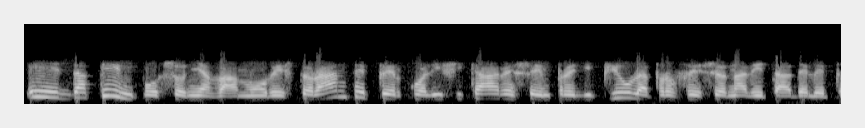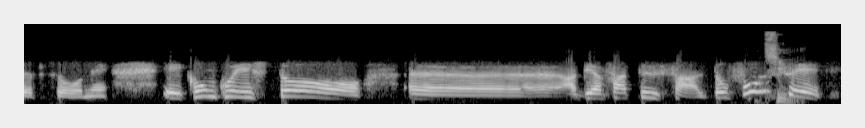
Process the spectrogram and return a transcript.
E da tempo sognavamo un ristorante per qualificare sempre di più la professionalità delle persone e con questo eh, abbiamo fatto il salto. Forse sì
